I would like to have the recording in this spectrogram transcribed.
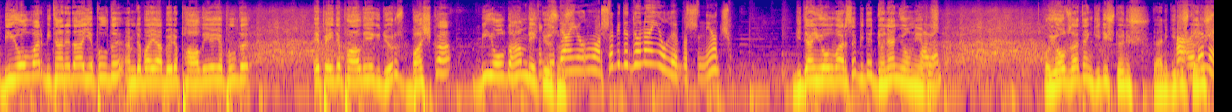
bir yol var. Bir tane daha yapıldı. Hem de bayağı böyle pahalıya yapıldı. Epey de pahalıya gidiyoruz. Başka bir yol daha mı bekliyorsunuz? Giden yol varsa bir de dönen yol yapılsın ya. Giden yol varsa bir de dönen yol mu yapılsın? O yol zaten gidiş dönüş. Yani gidiş Ha, dönüş mi?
